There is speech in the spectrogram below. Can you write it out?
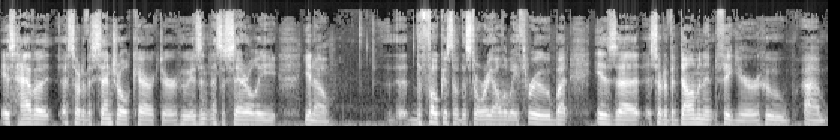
is have a, a sort of a central character who isn't necessarily, you know, the focus of the story all the way through, but is a sort of a dominant figure who um,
